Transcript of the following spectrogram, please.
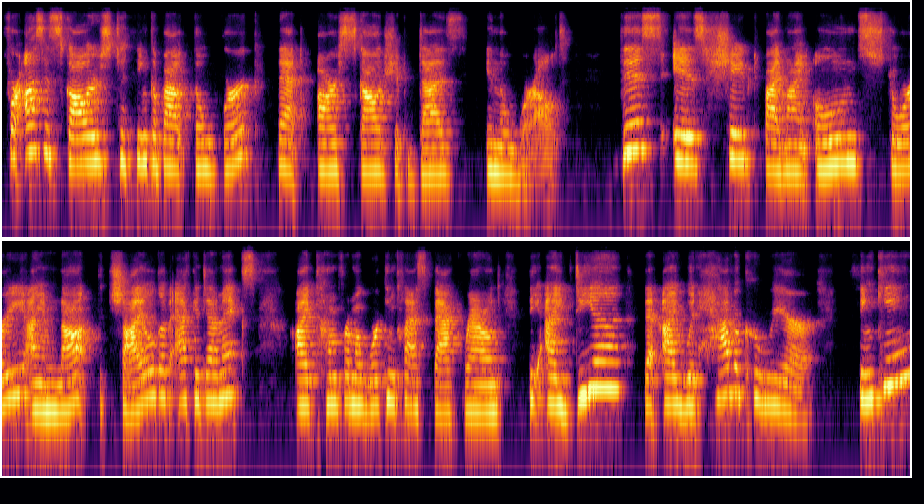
for us as scholars to think about the work that our scholarship does in the world. This is shaped by my own story. I am not the child of academics. I come from a working class background. The idea that I would have a career thinking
